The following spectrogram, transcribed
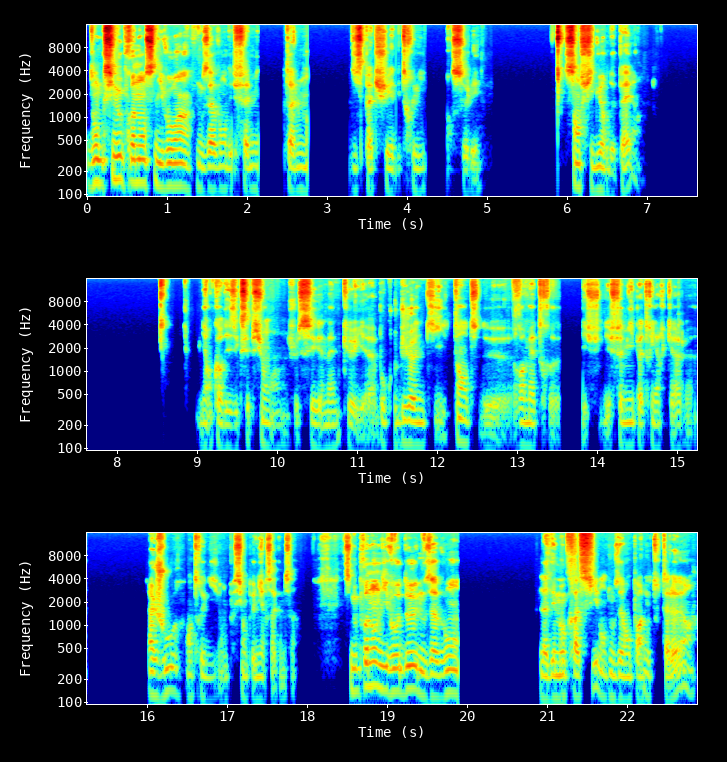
Donc si nous prenons ce niveau 1, nous avons des familles totalement dispatchées, détruites, morcelées, sans figure de père, il y a encore des exceptions. Hein. Je sais même qu'il y a beaucoup de jeunes qui tentent de remettre des, familles patriarcales à jour, entre guillemets, si on peut dire ça comme ça. Si nous prenons le niveau 2, nous avons la démocratie dont nous avons parlé tout à l'heure,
